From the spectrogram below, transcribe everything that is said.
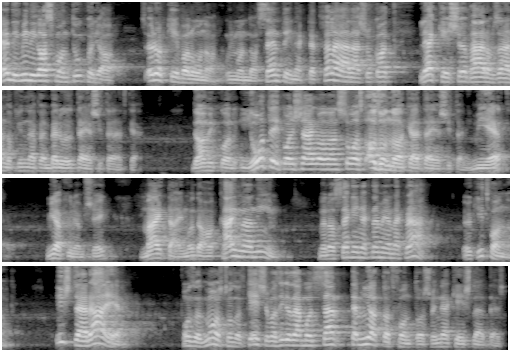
Eddig mindig azt mondtuk, hogy az örökkévalónak, úgymond a szentélynek tett felajánlásokat legkésőbb három zarándok ünnepen belül teljesítened kell. De amikor jótékonyságról van szó, azt azonnal kell teljesíteni. Miért? Mi a különbség? My time, de ha kaimanim, mert a szegények nem érnek rá, ők itt vannak. Isten ráér. Hozod most, hozod később, az igazából szám, te miattad fontos, hogy ne késleltesd.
